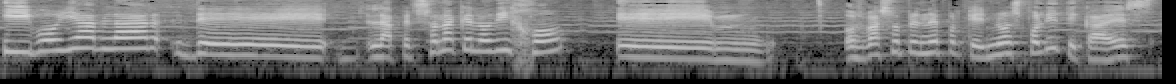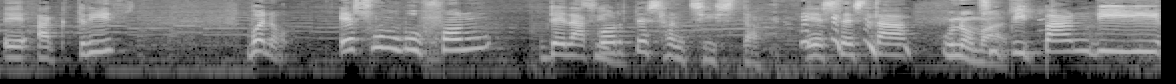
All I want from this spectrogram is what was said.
Y voy a hablar de la persona que lo dijo. eh, os va a sorprender porque no es política, es eh, actriz. Bueno, es un bufón de la corte sanchista. Es esta Uno más. chupipandi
